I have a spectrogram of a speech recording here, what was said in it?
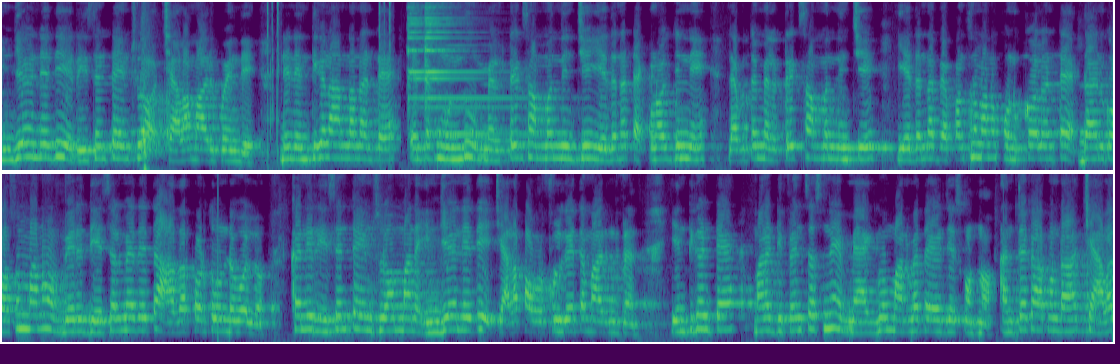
ఇండియా అనేది రీసెంట్ టైమ్స్లో చాలా మారిపోయింది. నేను ఎందుకు అన్నానంటే ఇంతకు ముందు మిలిటరీకి సంబంధించి ఏదైనా టెక్నాలజీని లేకపోతే మిలిటరీకి సంబంధించి ఏదైనా వెపన్స్ మనం కొనుక్కోవాలంటే దానికోసం మనం వేరే దేశాల మీద అయితే ఆధారపడుతూ ఉండేవాళ్ళం. కానీ రీసెంట్ టైమ్స్లో మన ఇండియా అనేది చాలా పవర్ఫుల్గా అయితే మారింది ఫ్రెండ్స్ ఎందుకంటే మన డిఫెన్సెస్ని మాక్సిమం మనమే తయారు చేసుకుంటున్నాం. అంతేకాకుండా చాలా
